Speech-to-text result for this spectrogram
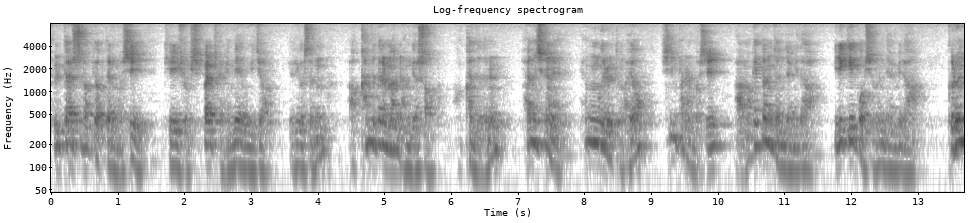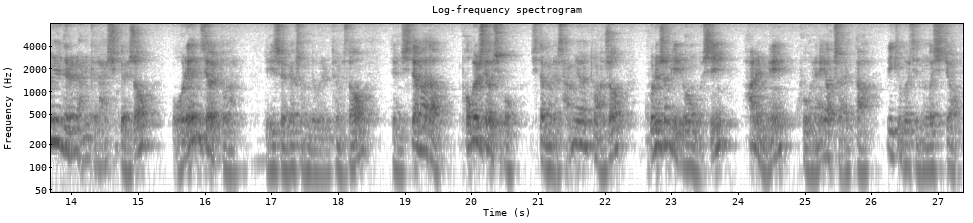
불탈 수밖에 없다는 것이 계시록 18장의 내용이죠. 이것은 악한 자들만 남겨서 악한 자들은 한 시간에 핵무기를 통하여 심판하는 것이 아마겟돈 전쟁이다. 이렇게 보시면 됩니다. 그런 일들을 하나님께서 하시기 위해서 오랜 세월 동안 이스라엘 백성들을 통해서 시대마다 법을 세우시고 시대마다 3년을 통해서 고려성이 이루어온 것이 하나님의 구원의 역사였다. 이렇게 볼 수 있는 것이죠.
